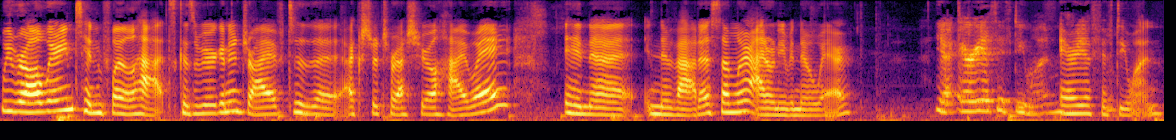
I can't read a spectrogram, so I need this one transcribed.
we were all wearing tinfoil hats because we were going to drive to the extraterrestrial highway in, uh, in Nevada somewhere. I don't even know where. Yeah, Area 51. Area 51.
